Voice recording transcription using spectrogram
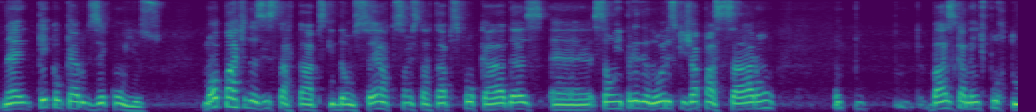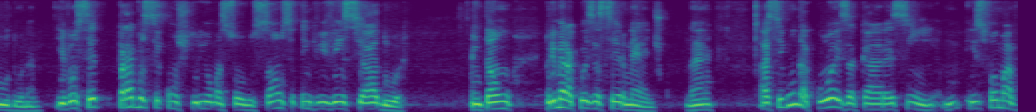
né? O que, que eu quero dizer com isso? A maior parte das startups que dão certo são startups focadas, é, são empreendedores que já passaram basicamente por tudo, né? E você, para você construir uma solução, você tem que vivenciar a dor. Então, primeira coisa é ser médico, né? A segunda coisa, cara, é assim, isso foi uma,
